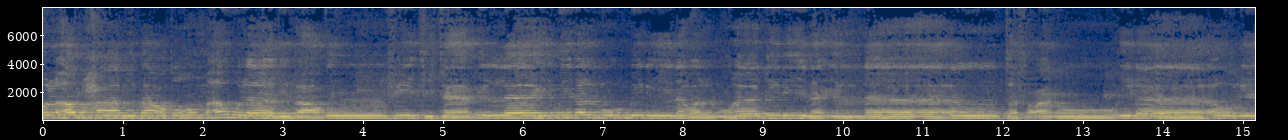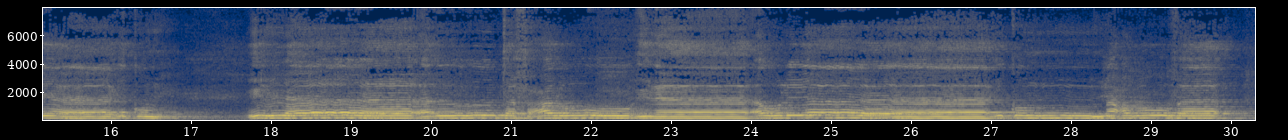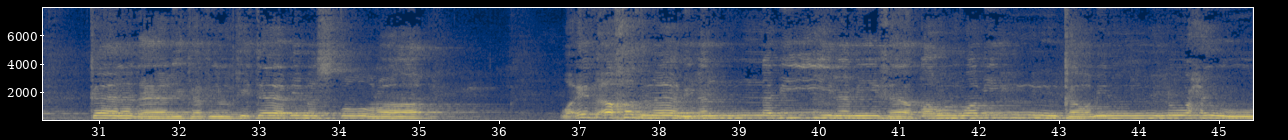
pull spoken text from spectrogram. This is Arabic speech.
الأرحام بعضهم أولى ببعض في كتاب الله من المؤمنين والمهاجرين إلا أن تفعلوا إلى أخذنا من النبيين ميثاقهم ومنك ومن نوح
